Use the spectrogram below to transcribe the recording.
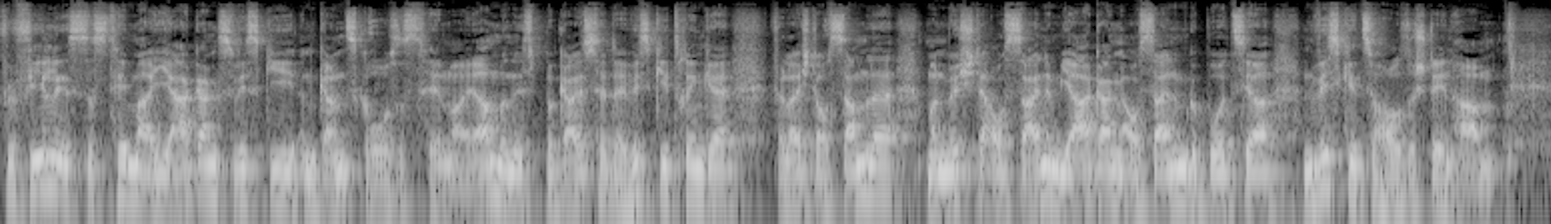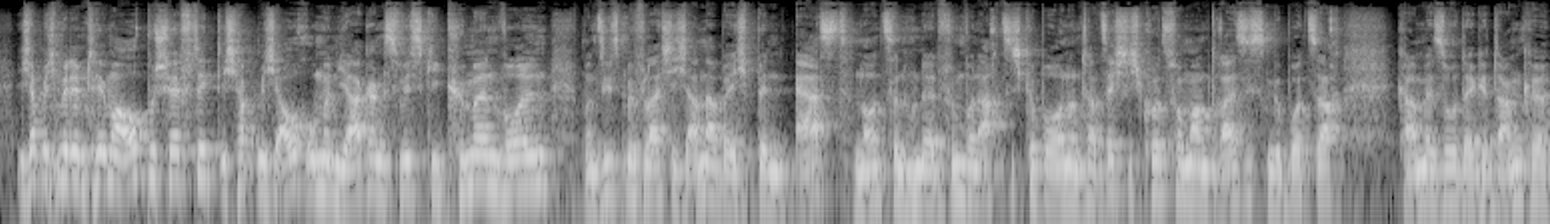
Für viele ist das Thema Jahrgangswhisky ein ganz großes Thema. Ja, man ist begeisterter Whisky-Trinker, vielleicht auch Sammler. Man möchte aus seinem Jahrgang, aus seinem Geburtsjahr ein Whisky zu Hause stehen haben. Ich habe mich mit dem Thema auch beschäftigt. Ich habe mich auch um einen Jahrgangswhisky kümmern wollen. Man sieht es mir vielleicht nicht an, aber ich bin erst 1985 geboren und tatsächlich kurz vor meinem 30. Geburtstag kam mir so der Gedanke,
